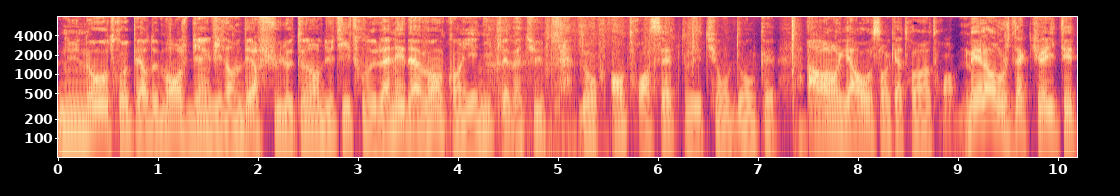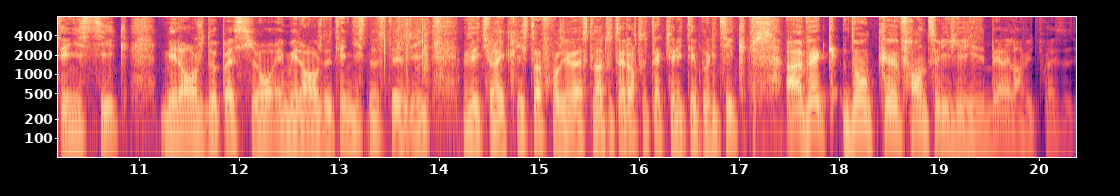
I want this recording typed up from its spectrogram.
une autre paire de manches, bien que Villander fut le tenant du titre de l'année d'avant quand Yannick l'a battu. Donc en 3-7, nous étions donc à Roland Garros en 83. Mélange d'actualité tennistique, mélange de passion et mélange de tennis nostalgie. Nous étions avec Christophe Roger Vasselin, tout à l'heure toute actualité politique, avec donc Franz Olivier Gisbert et la revue de presse de.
